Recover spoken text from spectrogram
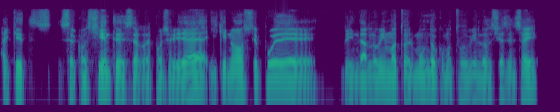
hay que ser consciente de esa responsabilidad y que no se puede brindar lo mismo a todo el mundo, como tú bien lo decías, Sensei.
